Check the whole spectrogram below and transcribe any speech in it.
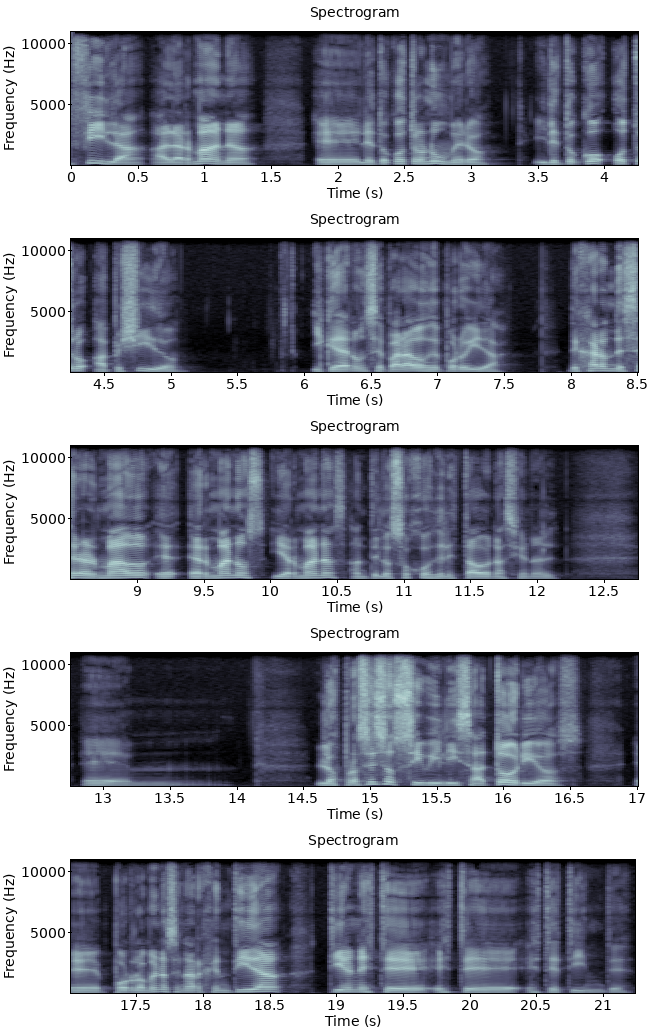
fila, a la hermana, eh, le tocó otro número y le tocó otro apellido y quedaron separados de por vida. Dejaron de ser eh, hermanos y hermanas ante los ojos del Estado Nacional. Em, los procesos civilizatorios, eh, por lo menos en Argentina, tienen este, este, este tinte.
